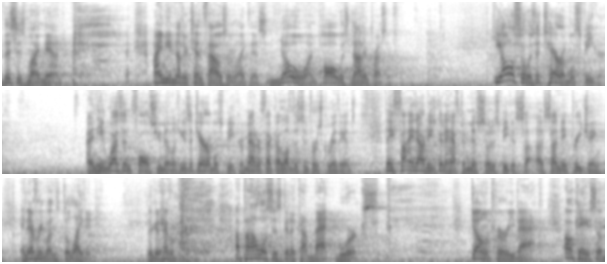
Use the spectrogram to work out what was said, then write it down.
This is my man. I need another 10,000 like this. No one. Paul was not impressive. He also was a terrible speaker. And he wasn't false humility. He's a terrible speaker. Matter of fact, I love this in 1 Corinthians. They find out he's going to have to miss, so to speak, a, a Sunday preaching, and everyone's delighted. They're going to have a, Apollos is going to come. That works. Don't hurry back. Okay, so,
